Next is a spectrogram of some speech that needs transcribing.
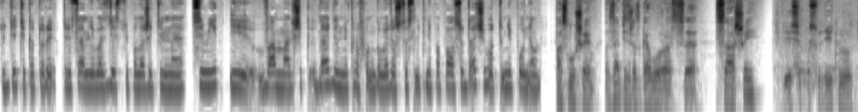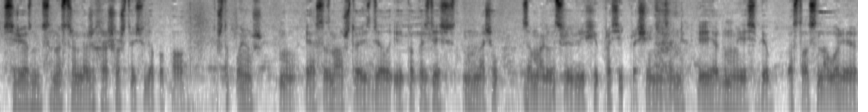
то дети, которые отрицали воздействие положительное семьи. И вам, мальчик, да, один микрофон говорил, что если бы не попал сюда, чего-то не понял. Послушаем запись разговора с Сашей. Если посудить, ну, серьезно, с одной стороны, даже хорошо, что я сюда попал. То, что понял, ну, я осознал, что я сделал, и только здесь ну, начал замаливать свои грехи, просить прощения за них. И я думаю, если бы я остался на воле,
